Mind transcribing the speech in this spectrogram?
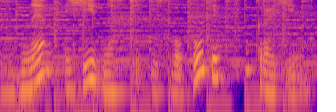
З Днем Гідності і Свободи України!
